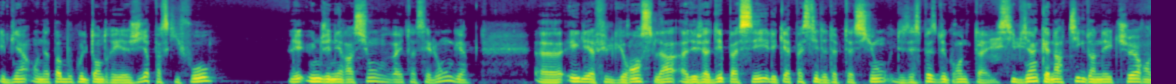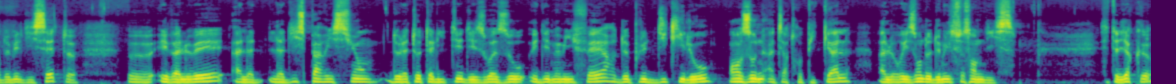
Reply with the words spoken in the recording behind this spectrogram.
eh bien, on n'a pas beaucoup le temps de réagir parce qu'il faut une génération va être assez longue. Euh, et la fulgurance, là, a déjà dépassé les capacités d'adaptation des espèces de grande taille. Si bien qu'un article dans Nature en 2017 euh, évaluait à la, disparition de la totalité des oiseaux et des mammifères de plus de 10 kg en zone intertropicale à l'horizon de 2070. C'est-à-dire que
